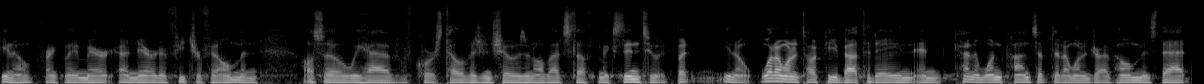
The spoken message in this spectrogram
you know, frankly, a, mer- a narrative feature film and also, we have, of course, television shows and all that stuff mixed into it. But, you know, what I want to talk to you about today, and, and kind of one concept that I want to drive home is that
